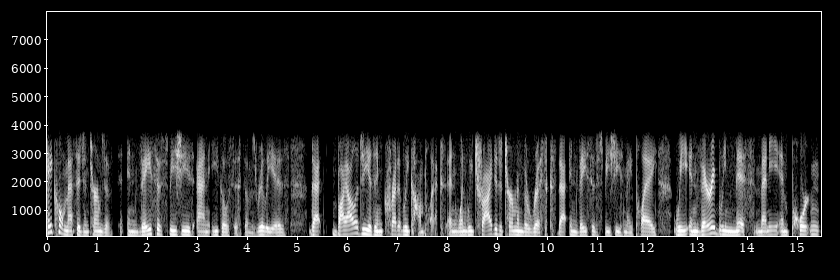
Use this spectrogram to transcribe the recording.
take home message in terms of invasive species and ecosystems really is that biology is incredibly complex. And when we try to determine the risks that invasive species may play, we invariably miss many important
